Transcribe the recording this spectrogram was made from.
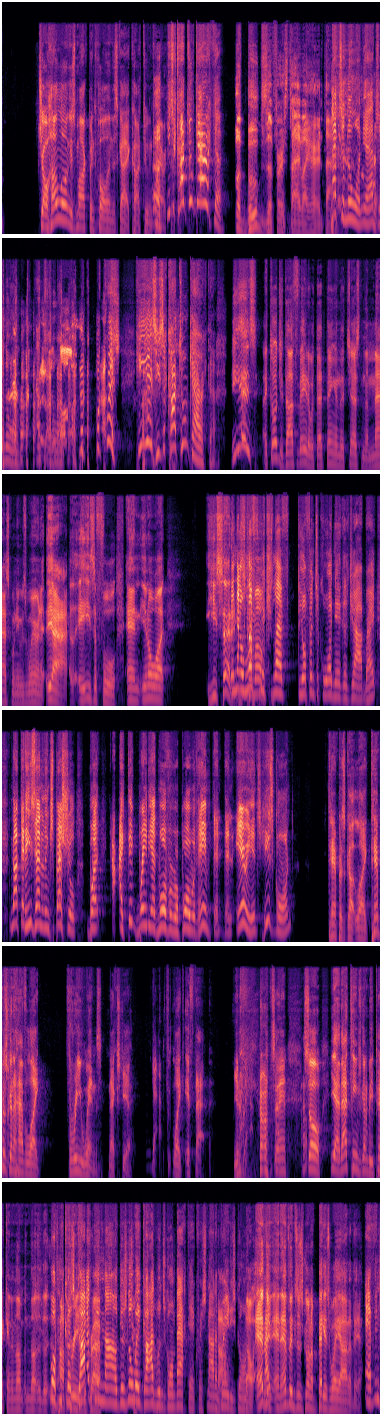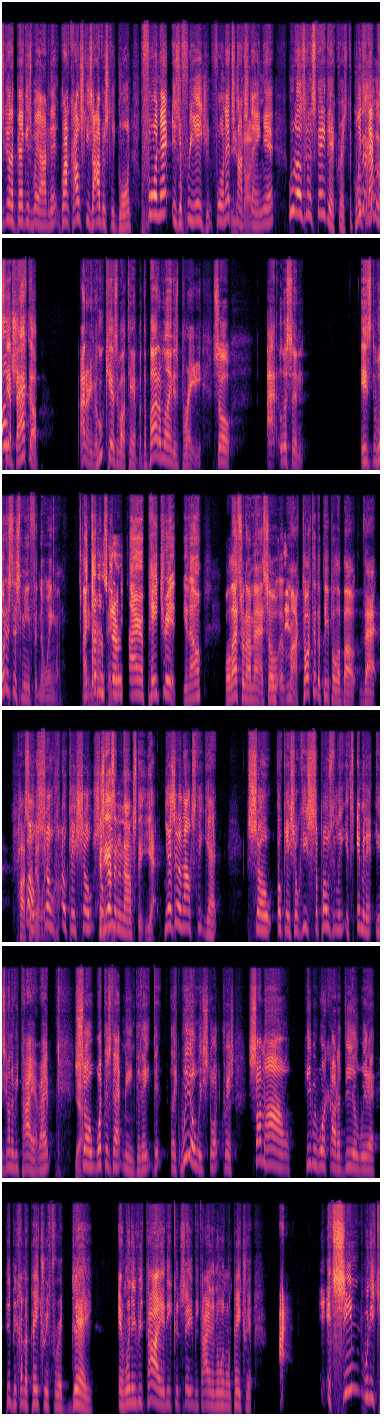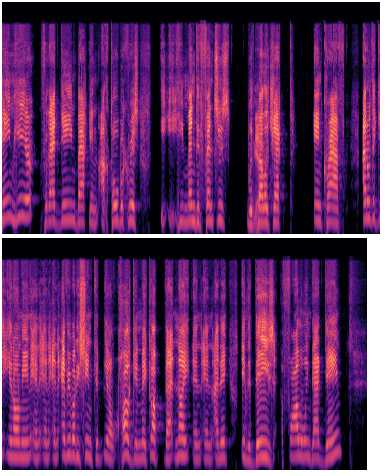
Joe, how long has Mark been calling this guy a cartoon character? He's a cartoon character. But boobs the first time I heard that. That's a new one. Yeah, that's a new one. That's a new one. But, but Chris, he is. He's a cartoon character. He is. I told you, Darth Vader with that thing in the chest and the mask when he was wearing it. Yeah, he's a fool. And you know what? He said And it. now He's come out- Leftwich left the offensive coordinator got job, right? Not that he's anything special, but I- I think Brady had more of a rapport with him than, than Arians. He's gone. Tampa's got like Tampa's going to have like three wins next year. Yeah. like if that. You know, Yeah. you know what I'm saying? Uh, So yeah, that team's going to be picking the, num- the, the Well, top because three in the draft. Godwin now, there's no way Godwin's going back there, Chris. Now that No, Brady's gone. No, Evan right? and Evans is going to beg his way out of there. Evans going to beg his way out of there. Gronkowski's obviously gone. Fournette is a free agent. Fournette's He's not done. staying there. Who else is going to stay there, Chris? To play Who the for hell that is their backup? I don't even. Who cares about Tampa? The bottom line is Brady. So, I, listen, is what does this mean for New England? I thought he was going to retire a Patriot, you know? Well, that's what I'm at. So, uh, Mark, talk to the people about that well, possibility so okay, so so because he hasn't announced it yet. He hasn't announced it yet. So okay, so he's supposedly it's imminent. He's going to retire, right? Yeah. So what does that mean? Do they did, like we always thought, Chris? Somehow he would work out a deal where he'd become a Patriot for a day, and when he retired, he could say he retired a New England Patriot. I, it seemed when he came here for that game back in October, Chris, he, he mended fences with Yeah. Belichick and Kraft. I don't think you know what I mean, and and and everybody seemed to you know hug and make up that night, and and I think in the days following that game,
